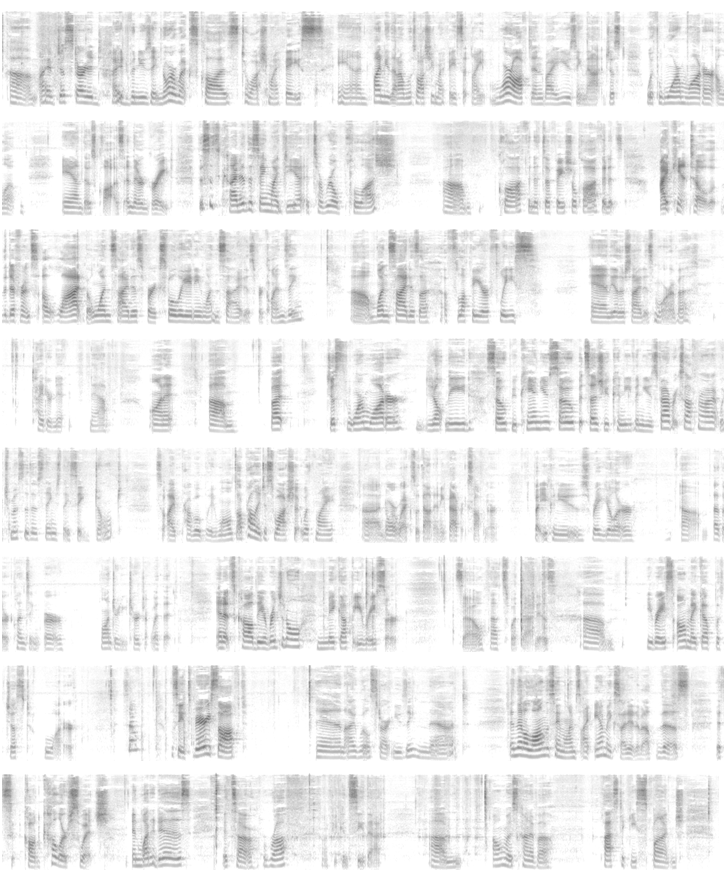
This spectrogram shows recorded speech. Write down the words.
Um, I have just started, I had been using Norwex cloths to wash my face and finding that I was washing my face at night more often by using that just with warm water alone and those cloths, and they're great. This is kind of the same idea. It's a real plush um, cloth and it's a facial cloth and it's, I can't tell the difference a lot, but one side is for exfoliating, one side is for cleansing. Um, one side is a, a fluffier fleece and the other side is more of a tighter knit nap on it. Um, but just warm water. You don't need soap. You can use soap. It says you can even use fabric softener on it, which most of those things they say don't. So I probably won't. I'll probably just wash it with my uh, Norwex without any fabric softener. But you can use regular um, other cleansing or laundry detergent with it. And it's called the Original Makeup Eraser. So that's what that is. Um, erase all makeup with just water. So we'll see, it's very soft and I will start using that. And then along the same lines, I am excited about this. It's called Color Switch. And what it is, it's a rough, know if you can see that. Um, almost kind of a plasticky sponge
